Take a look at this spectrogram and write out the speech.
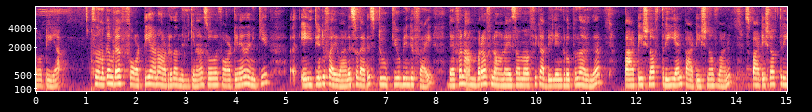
നോട്ട് ചെയ്യുക. സോ നമുക്ക് ഇവിടെ ഫോർട്ടി ആണ് ഓർഡർ തന്നിരിക്കുന്നത്. സോ ഫോർട്ടീനെ എനിക്ക് എയ്റ്റ് ഇന്റു ഫൈവ് ആണ്. So that is two cube into five the number of non isomorphic abelian group എന്ന് പറയുന്നത് partition of three and partition of one so partition of three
